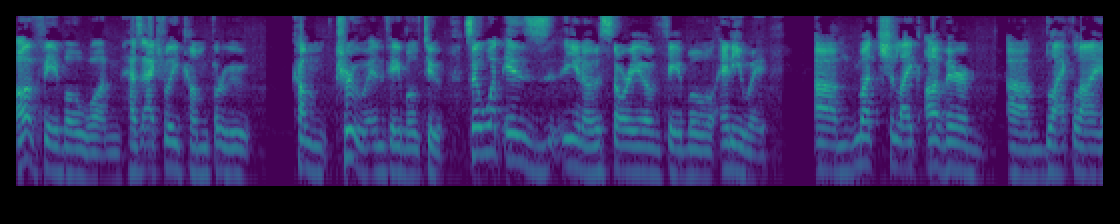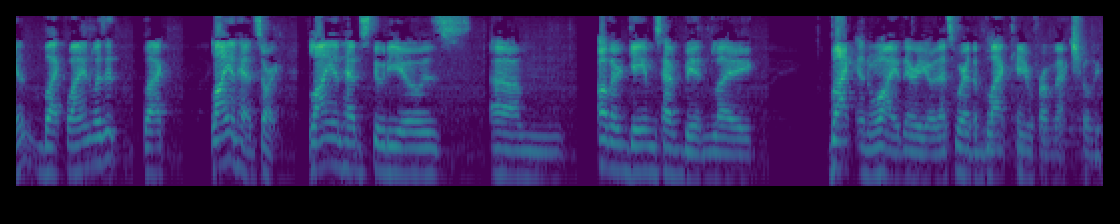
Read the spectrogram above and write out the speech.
of Fable 1 has actually come through come true in Fable 2. So what is, you know, the story of Fable anyway? Um, much like other um, Black Lion, Black Lion was it? Black Lionhead, sorry, Lionhead Studios. Um, other games have been like Black and White. There you go. That's where the black came from, actually.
